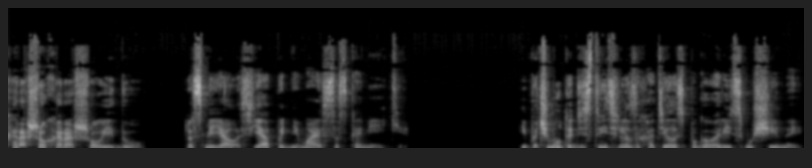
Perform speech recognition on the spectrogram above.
Хорошо, хорошо, иду, рассмеялась я, поднимаясь со скамейки. И почему-то действительно захотелось поговорить с мужчиной,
